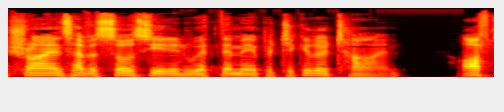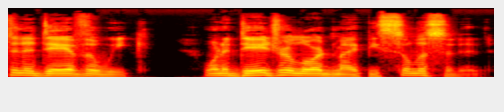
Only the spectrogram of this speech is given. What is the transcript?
Shrines have associated with them a particular time, often a day of the week, when a Daedra lord might be solicited.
